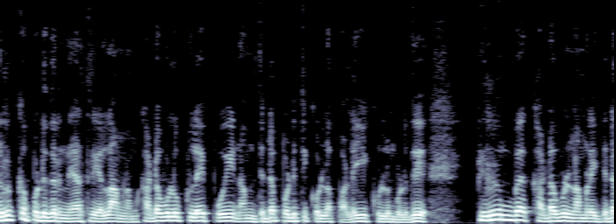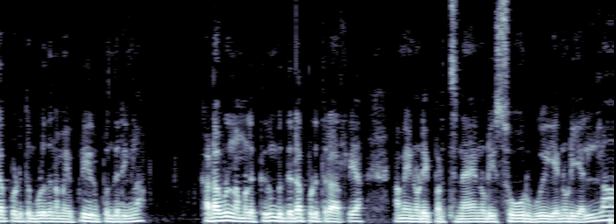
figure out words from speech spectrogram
நெருக்கப்படுகிற நேரத்தில் எல்லாம் நம் கடவுளுக்குள்ளே போய் நாம் திடப்படுத்தி கொள்ள பழகி கொள்ளும் பொழுது திரும்ப கடவுள் நம்மளை திடப்படுத்தும் பொழுது நம்ம எப்படி இருப்போம் தெரியுங்களா? கடவுள் நம்மளை திரும்ப திடப்படுத்துகிறார் இல்லையா? நம்ம என்னுடைய பிரச்சனை என்னுடைய சோர்வு என்னுடைய எல்லா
